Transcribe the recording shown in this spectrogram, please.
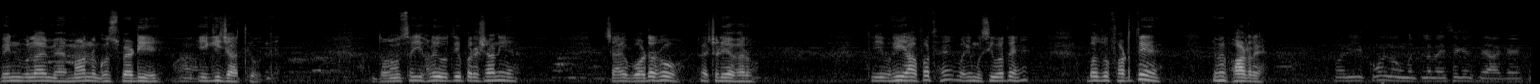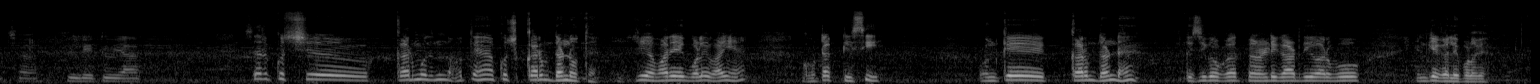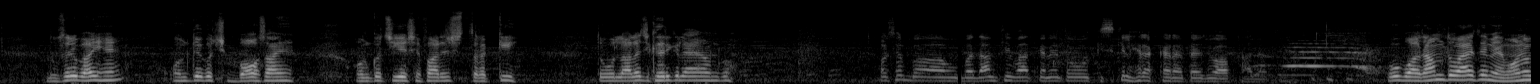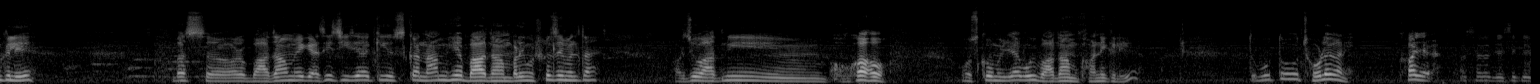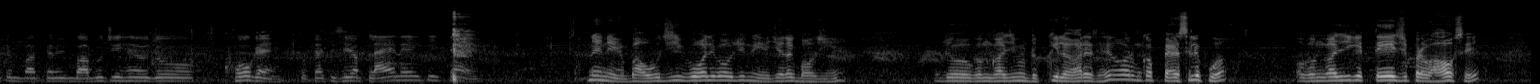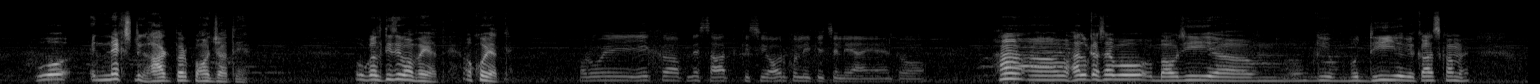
बिन बुलाए मेहमान घुस बैठिए एक ही जात के होते हैं। दोनों से ही खड़ी होती है परेशानी है। चाहे बॉर्डर हो या चिड़ियाघर हो। तो ये वही आफत है वही मुसीबतें हैं। बस वो फटते हैं ये में फाड़ रहे हैं। और ये कौन लोग मतलब ऐसे कैसे आ गए? कुछ रिलेटिव या सर कुछ कर्म होते हैं कुछ कर्म दंड होते हैं। जी हमारे एक बड़े भाई हैं घोटक टीसी। उनके कर्म दंड हैं। किसी को गलत पेनल्टी काट दी और वो इनके गले पड़ गए। दूसरे भाई हैं उनके कुछ बॉस आए हैं उनको चाहिए सिफारिश तरक्की तो वो लालच घेर के लाया उनको। और सर बादाम की बात करें तो किसके लिए रखा रहता है जो आप खा जाते हैं? वो बादाम तो आए थे मेहमानों के लिए। बस और बादाम एक ऐसी चीज़ है कि उसका नाम ही है बादाम बड़ी मुश्किल से मिलता है। और जो आदमी भूखा हो उसको मिल जाए वो भी बादाम खाने के लिए तो वो तो छोड़ेगा नहीं खा जाएगा और सर जैसे कि बात करें बाबूजी हैं जो खो गए हैं तो क्या किसी का प्लान है कि क्या है? नहीं नहीं बाबूजी वो वाले बाबूजी नहीं है अलग बाबूजी हैं। जो गंगा जी में डुबकी लगा रहे थे और उनका पैर स्लिप हुआ और गंगा जी के तेज प्रभाव से वो नेक्स्ट घाट पर पहुँच जाते हैं। वो गलती से वहाँ बह जाते हैं और खो जाते हैं। और वो एक अपने साथ किसी और को लेके चले आए हैं तो हाँ हल्का सा वो बाबूजी की बुद्धि या विकास कम है।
